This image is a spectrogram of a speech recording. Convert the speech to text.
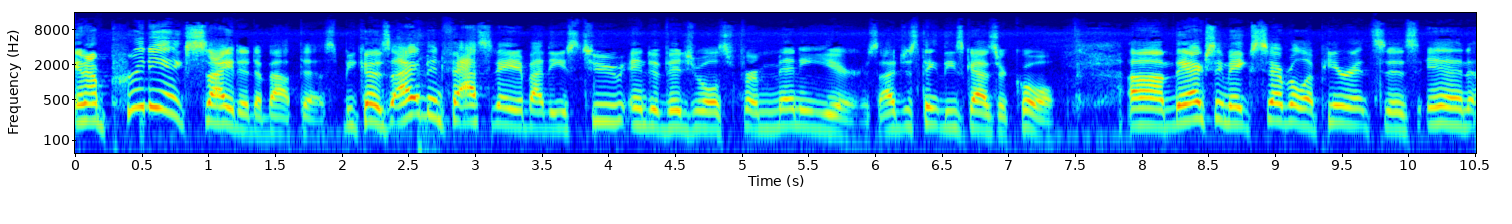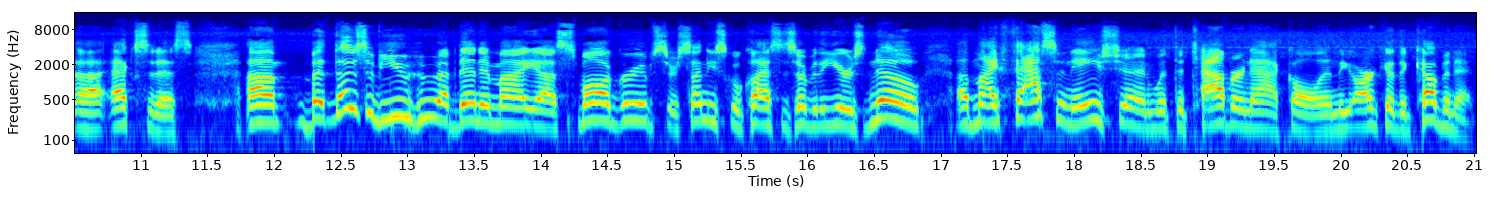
And I'm pretty excited about this because I've been fascinated by these two individuals for many years. I just think these guys are cool. Um, they actually make several appearances in uh, Exodus. Um, but those of you who have been in my uh, small groups or Sunday school classes over the years know of my fascination with the tabernacle and the Ark of the Covenant.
